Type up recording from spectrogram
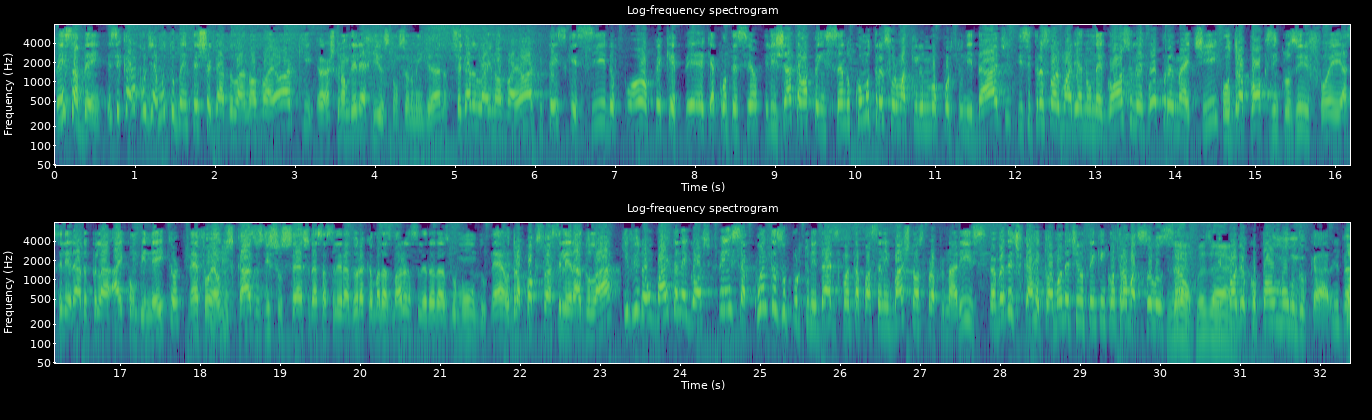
Pensa bem, esse cara podia muito bem ter chegado lá em Nova York, acho que o nome dele é Houston, se eu não me engano. Chegado lá em Nova York, ter esquecido, pô, PQP, que aconteceu? Ele já estava pensando como transformar aquilo numa oportunidade e se transformaria num negócio, levou para o MIT. O Dropbox, inclusive, foi acelerado pela iCombinator, né? Foi um dos casos de sucesso dessa aceleradora, que é uma das maiores aceleradoras do mundo, né? O Dropbox foi acelerado lá, que virou um baita negócio. Pensa quantas oportunidades podem estar passando embaixo do nosso próprio nariz, ao invés de a gente ficar reclamando, a gente não tem que encontrar uma solução É, pois é. que pode ocupar o mundo, cara. Não é Então,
